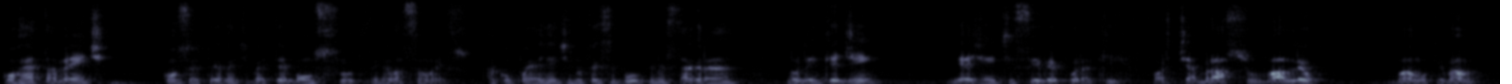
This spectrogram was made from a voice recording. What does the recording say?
corretamente, com certeza a gente vai ter bons frutos em relação a isso. Acompanhe a gente no Facebook, no Instagram, no LinkedIn e a gente se vê por aqui. Forte abraço, valeu, vamos que vamos!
